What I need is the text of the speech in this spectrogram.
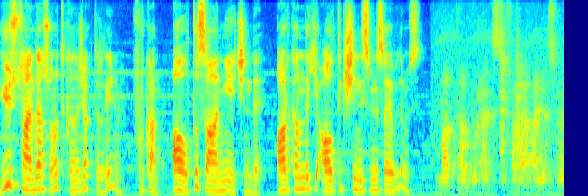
100 taneden sonra tıkanacaktır değil mi? Furkan, 6 saniye içinde arkandaki 6 kişinin ismini sayabilir misin? Matta, Burak, Sıfa, Ali Osman.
